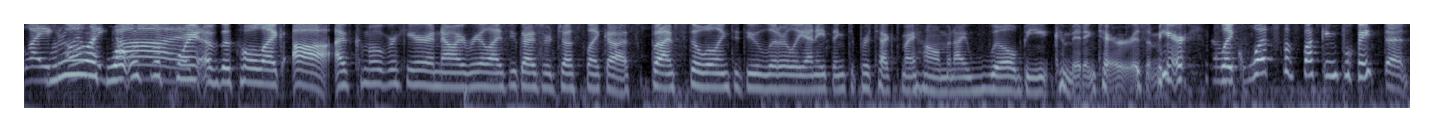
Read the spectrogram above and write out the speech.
Like, Literally, oh like, my what was the point of this whole like, ah, I've come over here and now I realize you guys are just like us, but I'm still willing to do literally anything to protect my home, and I will be committing terrorism here. It's like, what's the fucking point then?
